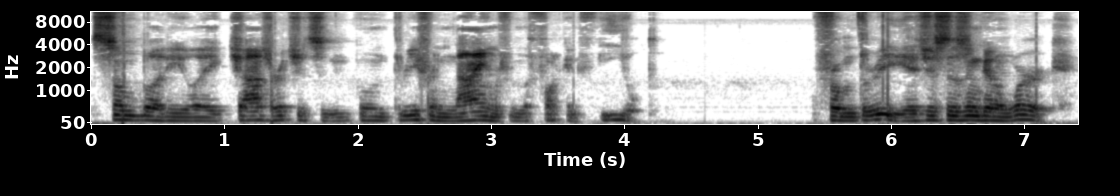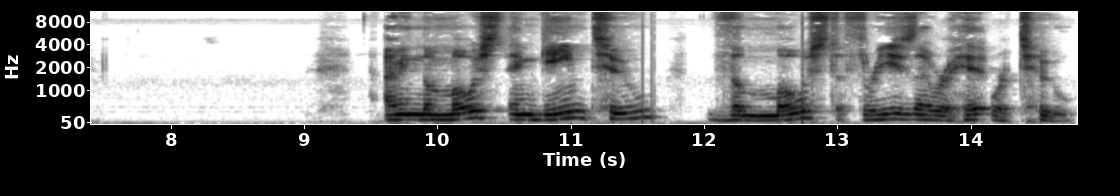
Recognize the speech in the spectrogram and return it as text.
somebody like Josh Richardson going three for nine from the fucking field. From three, it just isn't gonna work. I mean, the most in game two, the most threes that were hit were two.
